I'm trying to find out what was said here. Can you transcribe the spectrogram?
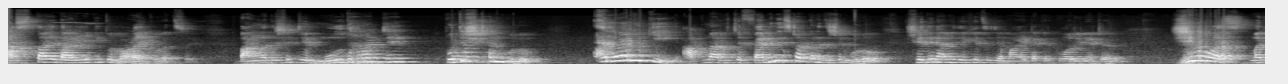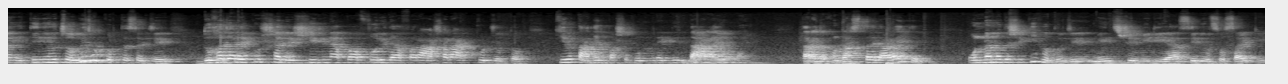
রাস্তায় দাঁড়িয়ে কিন্তু লড়াই করেছে। বাংলাদেশের যে মূলধারার যে প্রতিষ্ঠানগুলো, এমনকি আপনার হচ্ছে ফ্যামিলিস্ট অর্গানাইজেশনগুলো সেদিন আমি দেখেছি যে মায়ের ডাকের কোঅর্ডিনেটর শিওয়াস মানে তিনি হচ্ছে অভিযোগ করতেছেন যে দু হাজার একুশ সালে শিরিন আপা ফরিদা আপারা আসার আগ পর্যন্ত কেউ তাদের পাশে কোনোদিন একদিন দাঁড়ায়ও নাই। তারা যখন রাস্তায় দাঁড়াইতেন, অন্যান্য দেশে কি হতো যে মেইন স্ট্রিম মিডিয়া সিভিল সোসাইটি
